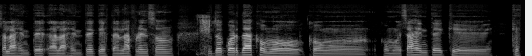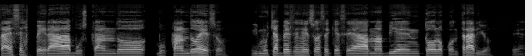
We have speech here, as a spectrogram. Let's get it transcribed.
O sea, la gente, a la gente que está en la friendzone, ¿tú te acuerdas como, como, como esa gente que, que está desesperada buscando, buscando eso? Y muchas veces eso hace que sea más bien todo lo contrario, que,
